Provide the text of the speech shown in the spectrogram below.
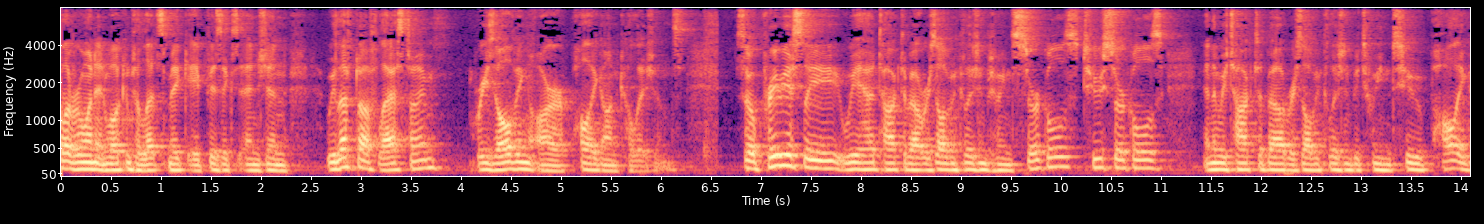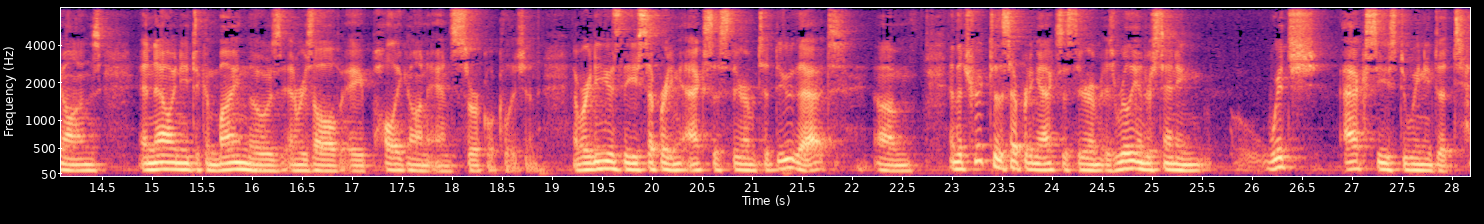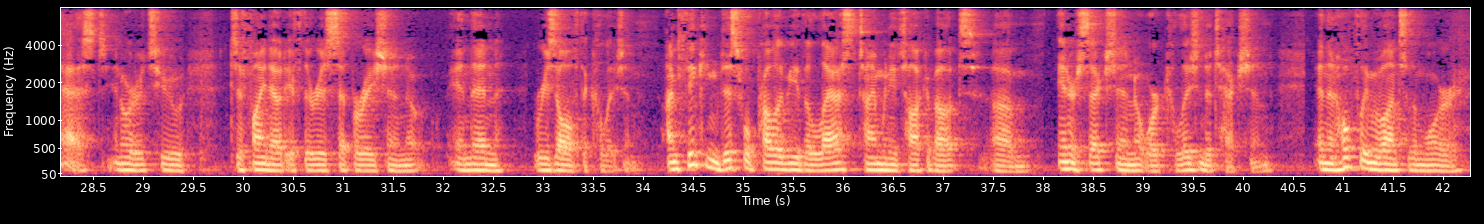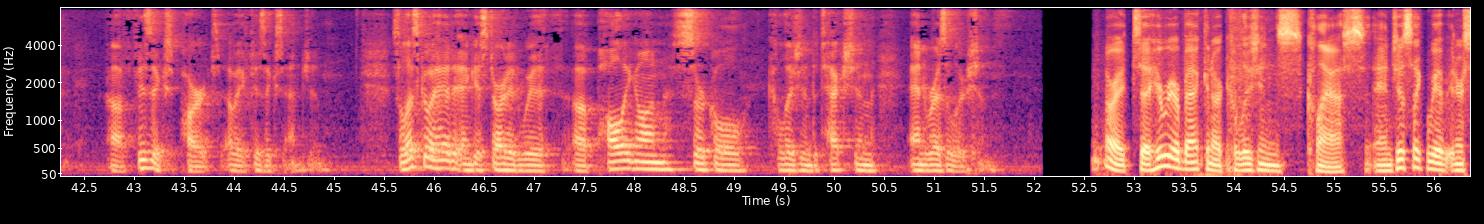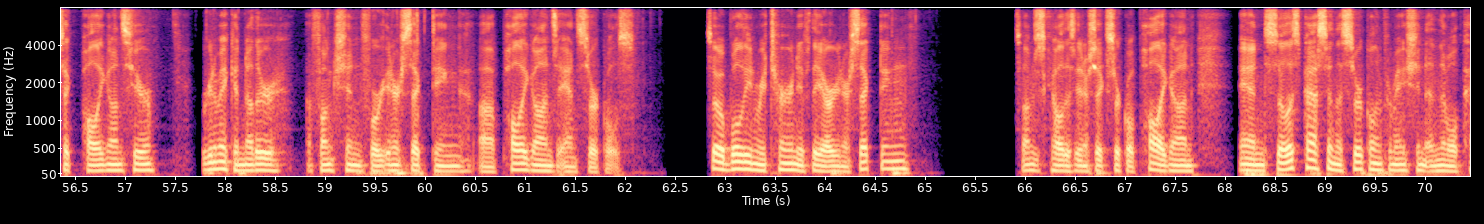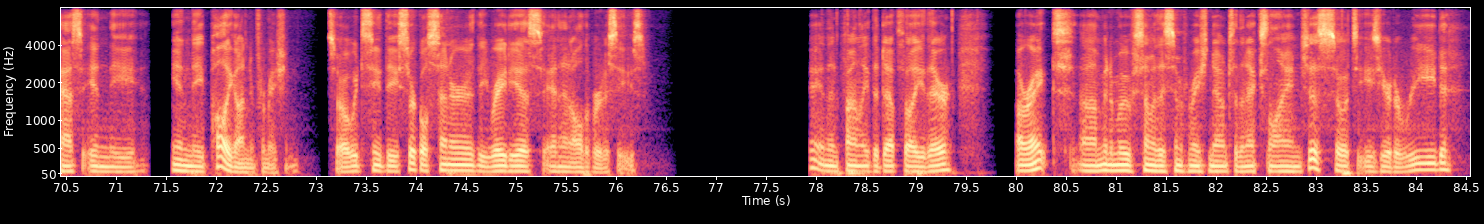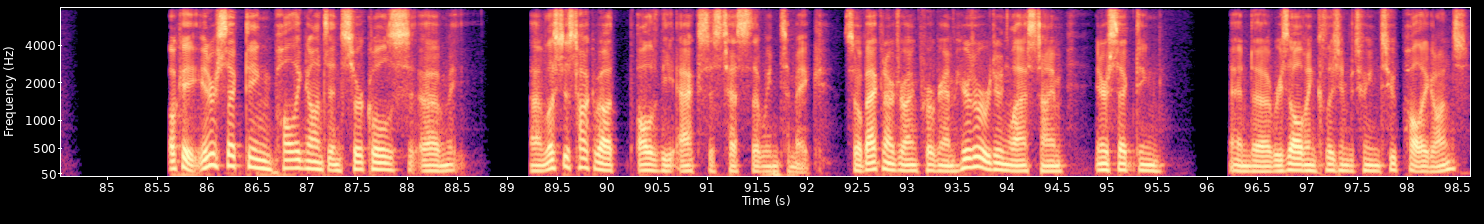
Hello everyone and welcome to Let's Make a Physics Engine. We left off last time resolving our polygon collisions. So previously we had talked about resolving collision between circles, two circles, and then we talked about resolving collision between two polygons, and now I need to combine those and resolve a polygon and circle collision. And we're gonna use the separating axis theorem to do that. Um, and the trick to the separating axis theorem is really understanding which axes do we need to test in order to, to find out if there is separation and then resolve the collision. I'm thinking this will probably be the last time we need to talk about um, intersection or collision detection, and then hopefully move on to the more uh, physics part of a physics engine. So let's go ahead and get started with uh, polygon, circle, collision detection, and resolution. All right, so here we are back in our collisions class, and just like we have intersect polygons here, we're going to make another function for intersecting uh, polygons and circles. So a boolean return if they are intersecting. So I'm just to call this intersect circle polygon. And so let's pass in the circle information, and then we'll pass in the in the polygon information. So we'd need the circle center, the radius, and then all the vertices. Okay, and then finally the depth value there. All right, I'm going to move some of this information down to the next line just so it's easier to read. Okay, intersecting polygons and circles. Um, uh, let's just talk about all of the axis tests that we need to make. So back in our drawing program, here's what we are doing last time, intersecting and uh, resolving collision between two polygons.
